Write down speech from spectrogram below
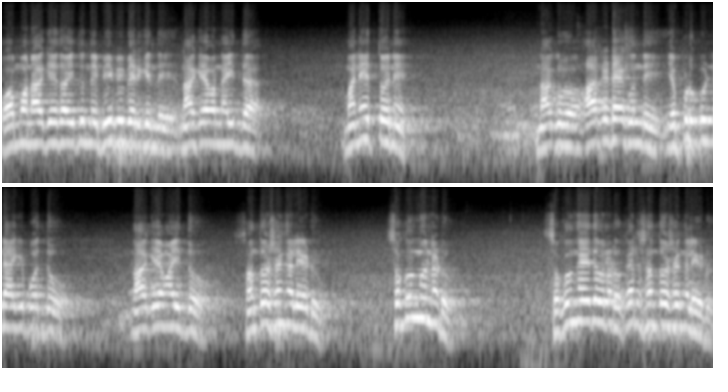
వామ్మో నాకేదో అవుతుంది బీపీ పెరిగింది నాకేమన్నా అయిద్దా? మనేత్తోనే నాకు హార్ట్ అటాక్ ఉంది ఎప్పుడు గుండె ఆగిపోద్దు నాకేమైద్దు సంతోషంగా లేడు. సుఖంగా ఉన్నాడు. సుఖంగా అయితే ఉన్నాడు కానీ సంతోషంగా లేడు.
